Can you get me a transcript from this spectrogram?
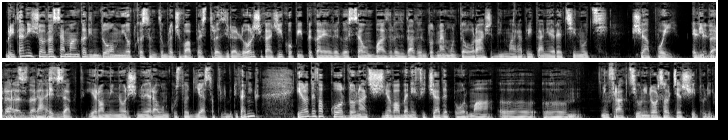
Britanicii și-au dat seama încă din 2008 că se întâmplă ceva pe străzile lor și că acei copii pe care îi regăseau în bazele de date în tot mai multe orașe din Marea Britanie, reținuți și apoi eliberați, eliberați da, exact, erau minori și nu erau în custodia statului britanic, erau de fapt coordonați și cineva beneficia de pe urma uh, uh, infracțiunilor sau cerșitului.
